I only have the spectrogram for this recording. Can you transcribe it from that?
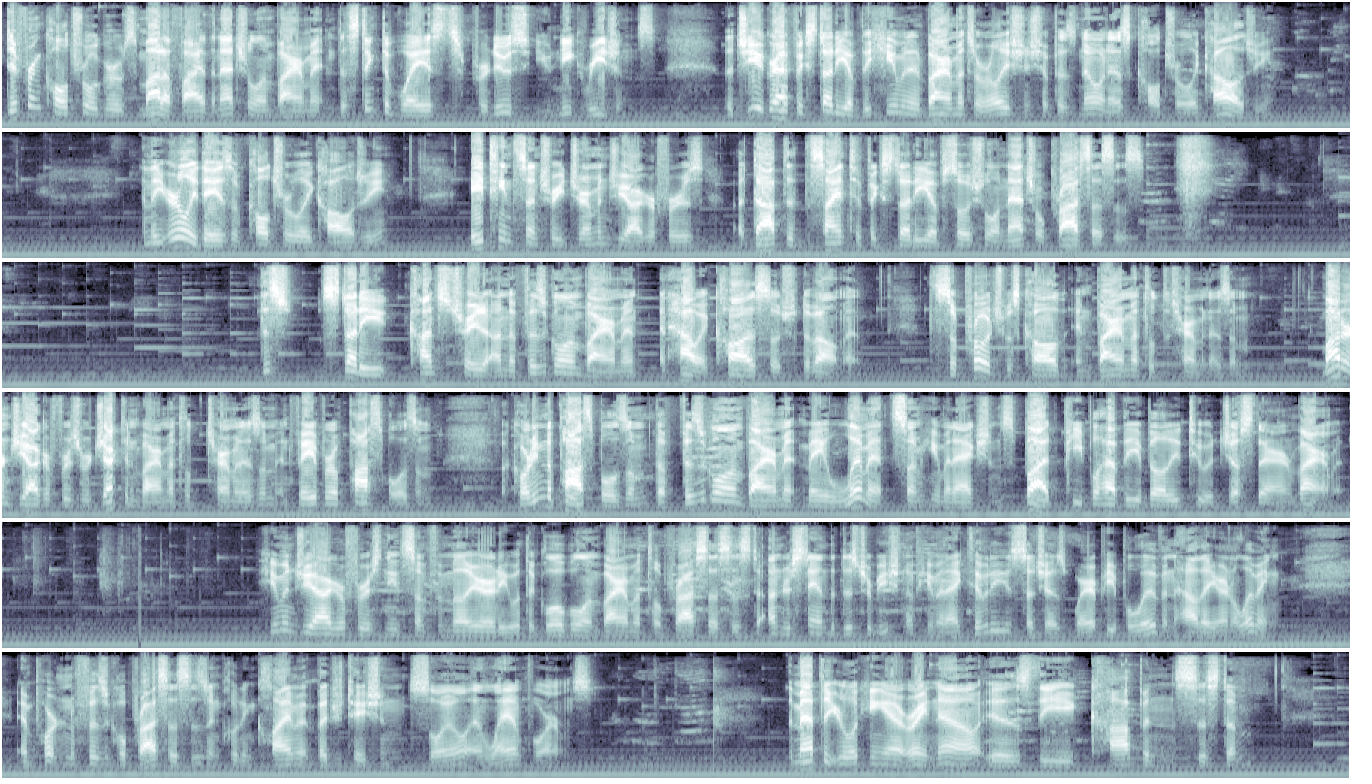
Different cultural groups modify the natural environment in distinctive ways to produce unique regions. The geographic study of the human environmental relationship is known as cultural ecology. In the early days of cultural ecology, 18th century German geographers adopted the scientific study of social and natural processes. This study concentrated on the physical environment and how it caused social development. This approach was called environmental determinism. Modern geographers reject environmental determinism in favor of possibilism. According to possibilism, the physical environment may limit some human actions, but people have the ability to adjust their environment. Human geographers need some familiarity with the global environmental processes to understand the distribution of human activities, such as where people live and how they earn a living. Important physical processes including climate, vegetation, soil, and landforms. The map that you're looking at right now is the Köppen system.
